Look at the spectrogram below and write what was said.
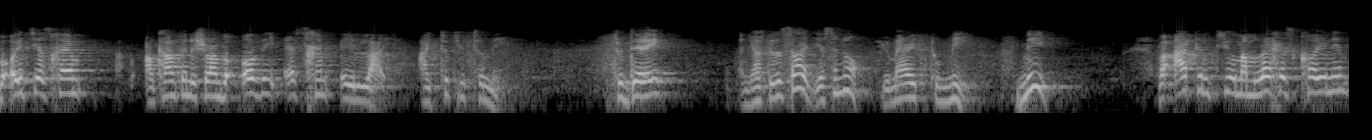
I can't finish on eschem elai. I took you to me. Today, and you have to decide, yes or no. You're married to me. Me. Va'atem tiyul mamleches koyanim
